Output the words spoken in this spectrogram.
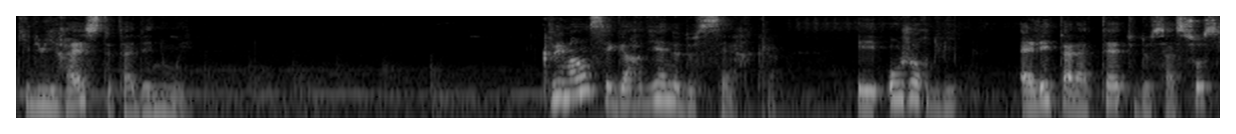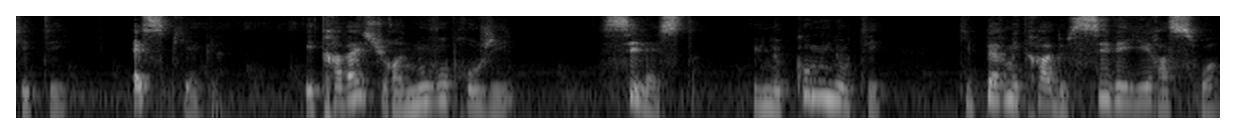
qui lui restent à dénouer. Clémence est gardienne de cercle, et aujourd'hui, elle est à la tête de sa société, Espiègle, et travaille sur un nouveau projet, Céleste, une communauté qui permettra de s'éveiller à soi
